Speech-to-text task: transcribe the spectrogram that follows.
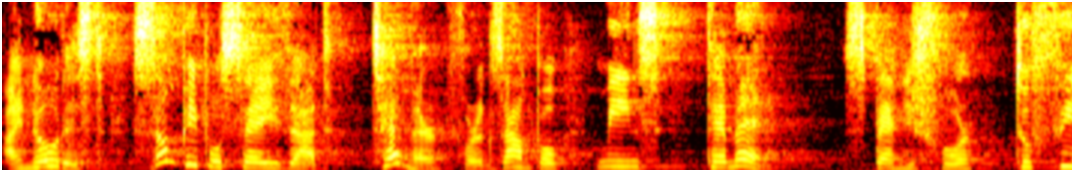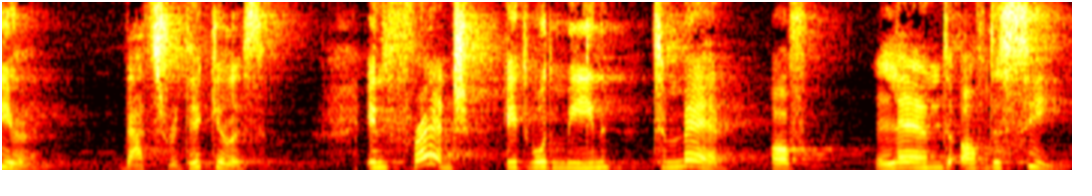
I noticed some people say that Temer, for example, means temer, Spanish for to fear. That's ridiculous. In French, it would mean temer, of land of the sea.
